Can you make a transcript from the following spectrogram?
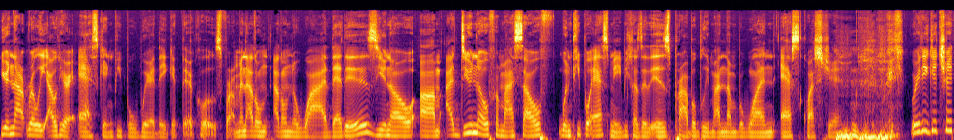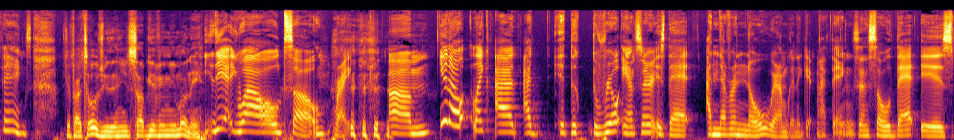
you're not really out here asking people where they get their clothes from, and I don't, I don't know why that is. You know, um, I do know for myself when people ask me because it is probably my number one asked question: Where do you get your things? If I told you, then you'd stop giving me money. Yeah, well, so right. um, you know, like I, I, it, the the real answer is that I never know where I'm going to get my things, and so that is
